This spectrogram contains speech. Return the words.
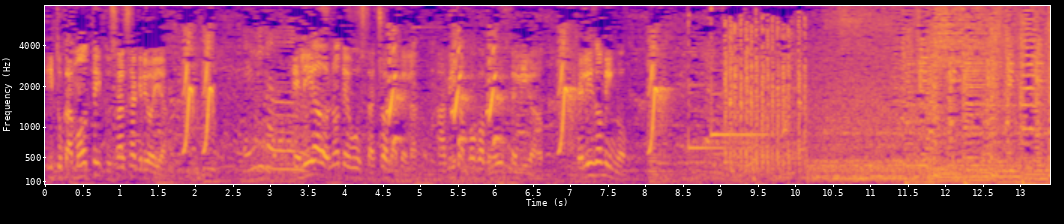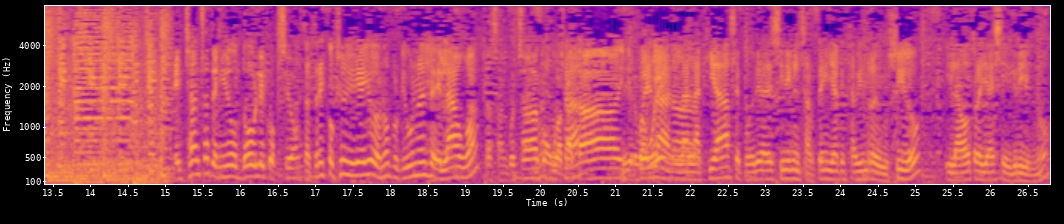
y tu camote y tu salsa criolla. El hígado no. El hígado no te gusta, chócatela. A mí tampoco me gusta el hígado. Feliz domingo. Chancho ha tenido doble cocción. Hasta tres cocciones diría yo, ¿no? Porque uno es el agua, La sancochada con guacatá y después la, hierbabuena. la laqueada se podría decir en el sartén ya que está bien reducido y la otra ya es el grill, ¿no?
